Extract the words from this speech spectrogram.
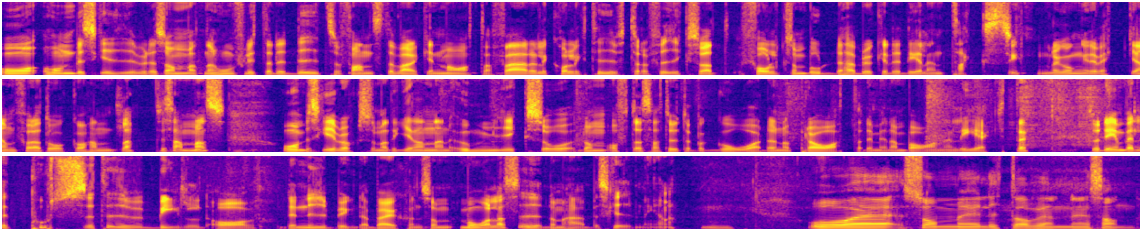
Och hon beskriver det som att när hon flyttade dit så fanns det varken mataffär eller kollektivtrafik så att folk som bodde här brukade dela en taxi några gånger i veckan för att åka och handla tillsammans. Och hon beskriver också som att grannarna umgicks och de ofta satt ute på gården och pratade medan barnen lekte. Så det är en väldigt positiv bild av det nybyggda Bergsjön som målas i de här beskrivningarna. Mm. Och eh, som eh, lite av en eh, sån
